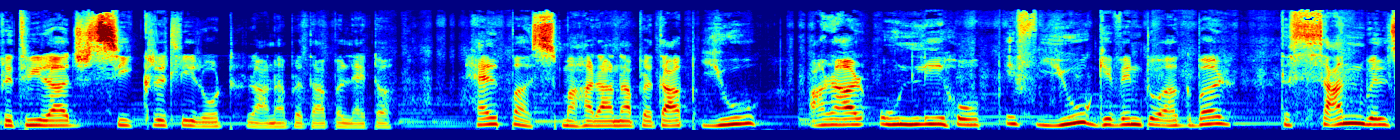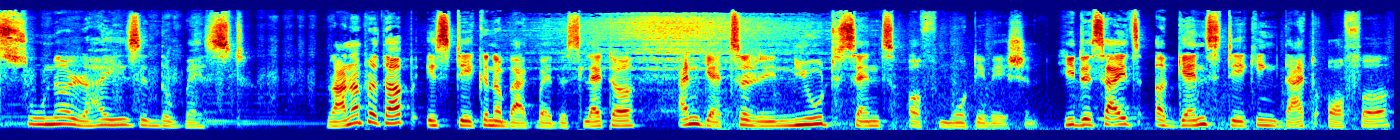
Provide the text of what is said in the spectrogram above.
Prithviraj secretly wrote Rana Pratap a letter. Help us, Maharana Pratap. You are our only hope. If you give in to Akbar, the sun will sooner rise in the west. Rana Pratap is taken aback by this letter and gets a renewed sense of motivation. He decides against taking that offer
